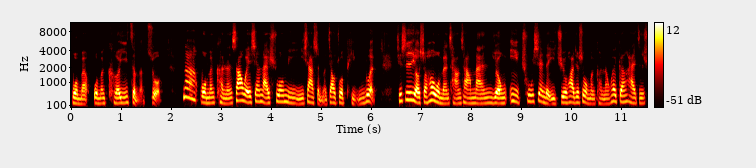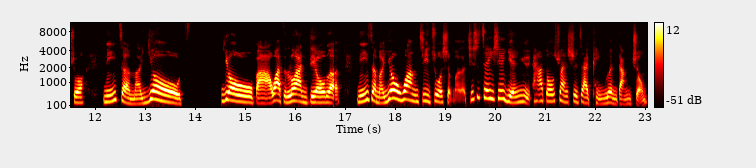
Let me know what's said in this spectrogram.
我们我们可以怎么做？那我们可能稍微先来说明一下什么叫做评论。其实有时候我们常常蛮容易出现的一句话，就是我们可能会跟孩子说：“你怎么又又把袜子乱丢了？”你怎么又忘记做什么了？其实这一些言语，它都算是在评论当中，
